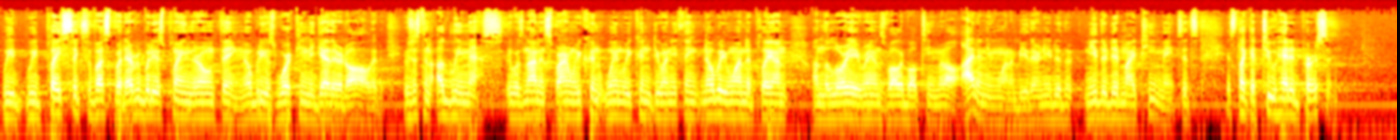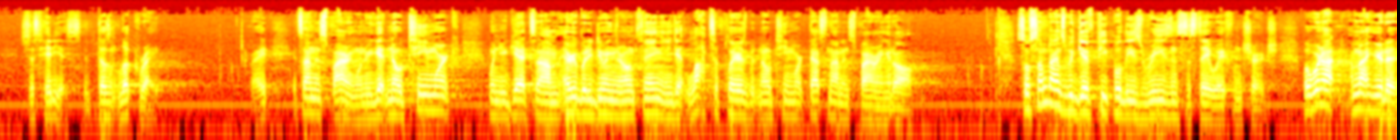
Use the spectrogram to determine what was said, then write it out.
We'd, we'd play six of us, but everybody was playing their own thing. Nobody was working together at all. It, it, was just an ugly mess. It was not inspiring. We couldn't win. We couldn't do anything. Nobody wanted to play on, on the Laurier Rams volleyball team at all. I didn't even want to be there. Neither, neither did my teammates. It's, it's like a two-headed person. It's just hideous. It doesn't look right. Right? It's uninspiring. When you get no teamwork, when you get um, everybody doing their own thing, and you get lots of players but no teamwork, that's not inspiring at all. So sometimes we give people these reasons to stay away from church. But we're not, I'm not here to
